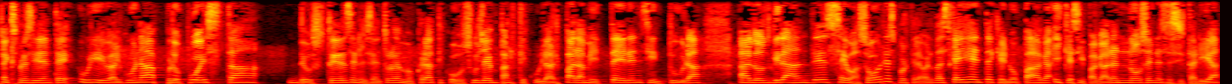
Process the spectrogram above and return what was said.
Expresidente Uribe, ¿alguna propuesta de ustedes en el Centro Democrático, o suya en particular, para meter en cintura a los grandes evasores? Porque la verdad es que hay gente que no paga y que si pagaran no se necesitaría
